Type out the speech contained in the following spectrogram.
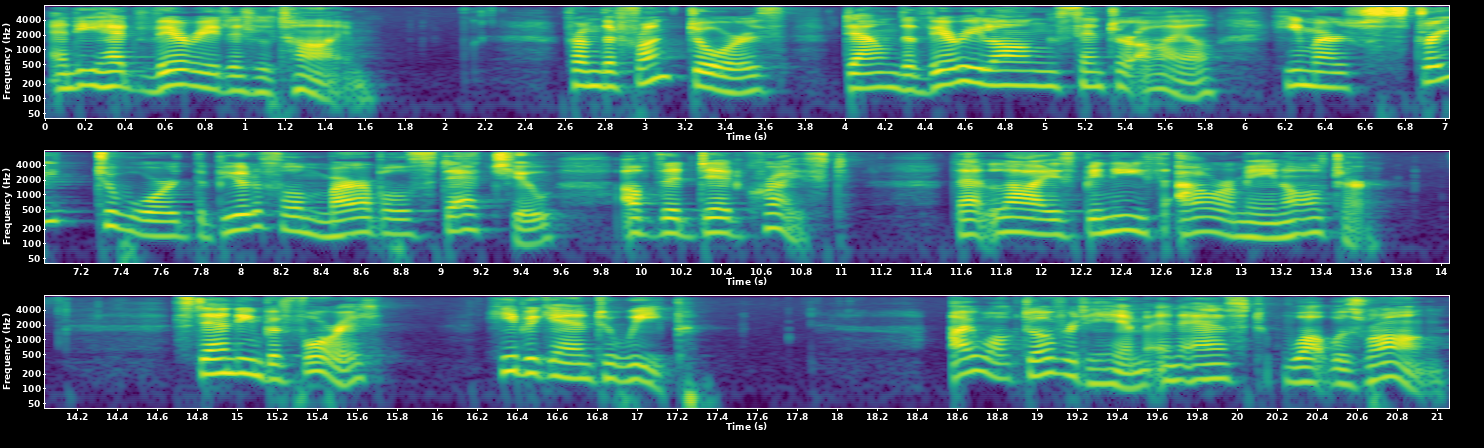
and he had very little time. From the front doors, down the very long center aisle, he marched straight toward the beautiful marble statue of the dead Christ that lies beneath our main altar. Standing before it, he began to weep. I walked over to him and asked what was wrong.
